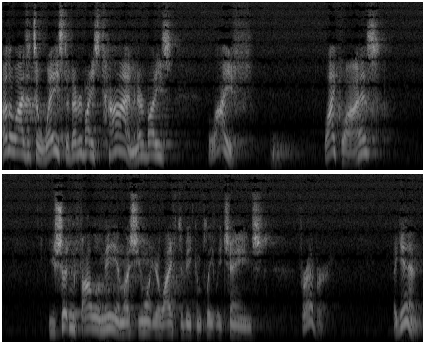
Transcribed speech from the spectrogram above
Otherwise, it's a waste of everybody's time and everybody's life. Likewise, you shouldn't follow me unless you want your life to be completely changed forever. Again,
